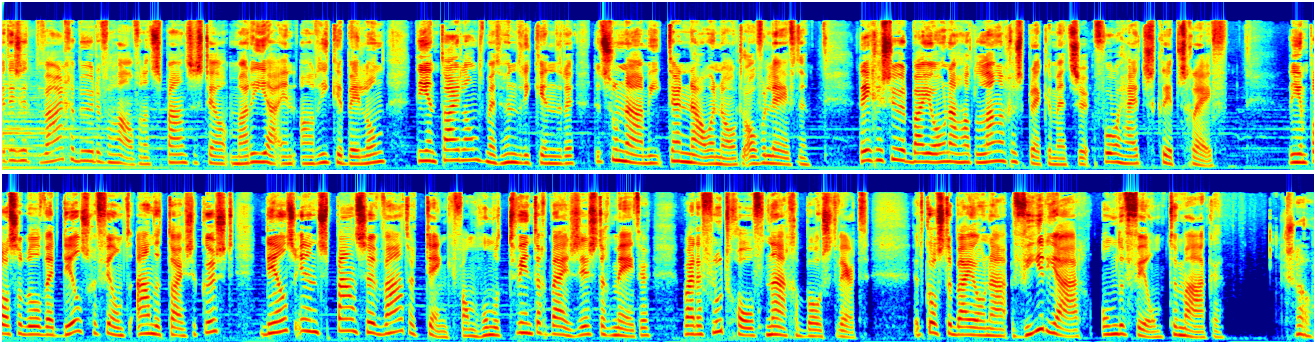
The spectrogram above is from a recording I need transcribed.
Het is het waargebeurde verhaal van het Spaanse stel Maria en Enrique Belon... die in Thailand met hun drie kinderen de tsunami ter nauwe nood overleefden. Regisseur Bayona had lange gesprekken met ze voor hij het script schreef. The Impossible werd deels gefilmd aan de Thaise kust... deels in een Spaanse watertank van 120 bij 60 meter... waar de vloedgolf nageboost werd. Het kostte Bayona vier jaar om de film te maken. Zo,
